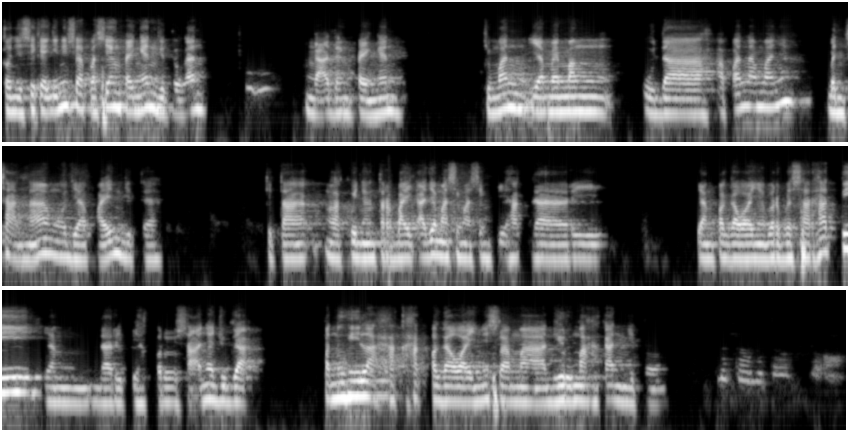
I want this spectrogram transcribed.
kondisi kayak gini siapa sih yang pengen gitu kan? Nggak ada yang pengen. Cuman ya memang udah apa namanya bencana mau diapain gitu ya. Kita ngelakuin yang terbaik aja masing-masing pihak dari yang pegawainya berbesar hati, yang dari pihak perusahaannya juga penuhilah hak-hak pegawai ini selama dirumahkan gitu. betul betul betul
